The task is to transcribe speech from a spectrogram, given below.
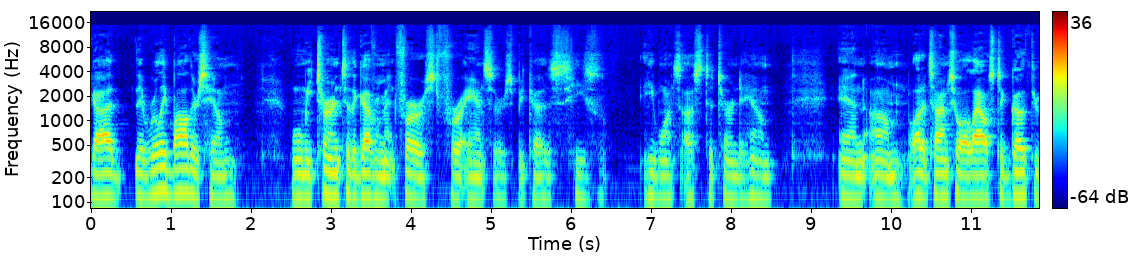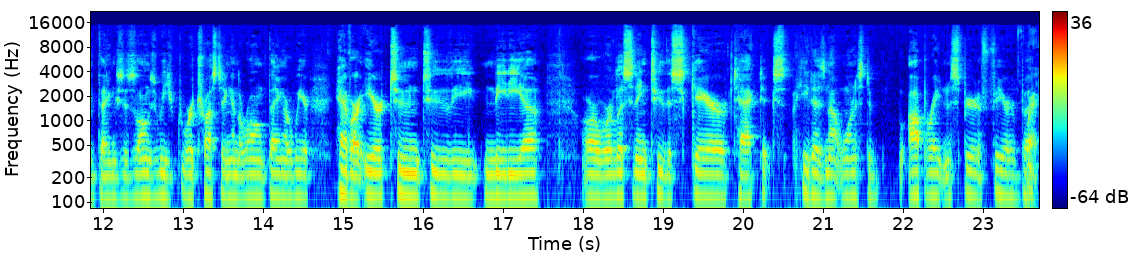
God. It really bothers him when we turn to the government first for answers because he's he wants us to turn to him and um, a lot of times he'll allow us to go through things as long as we, we're trusting in the wrong thing or we have our ear tuned to the media or we're listening to the scare tactics he does not want us to operate in a spirit of fear but right.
